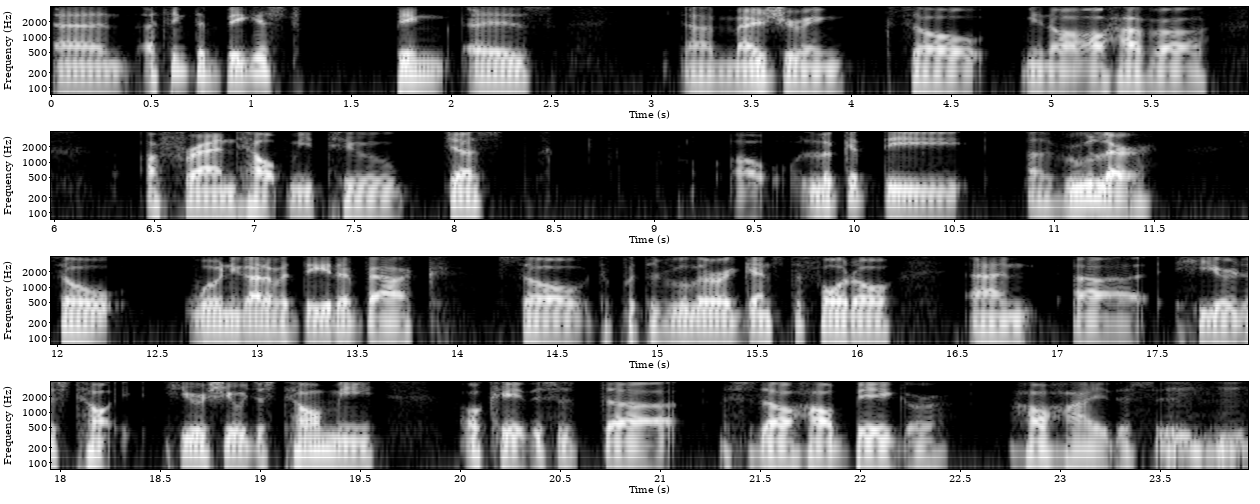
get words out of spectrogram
and I think the biggest thing is uh, measuring. So you know, I'll have a a friend help me to just uh, look at the uh, ruler. So when you got a data back, so to put the ruler against the photo, and uh, he or just tell he or she would just tell me, okay, this is the this is how, how big or how high this is. Mhm,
